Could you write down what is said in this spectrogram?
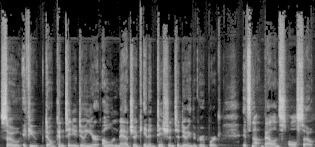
So if you don't continue doing your own magic in addition to doing the group work, it's not balanced also.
